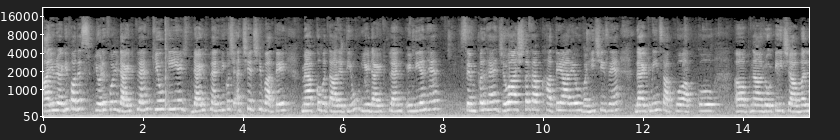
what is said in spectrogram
are you ready for this beautiful diet plan क्योंकि ये डाइट प्लान की कुछ अच्छी अच्छी बातें मैं आपको बता देती हूँ। ये डाइट प्लान इंडियन है सिंपल है। जो आज तक आप खाते आ रहे हो, वही चीज़ें हैं। दैट मीन्स आपको आपको अपना रोटी, चावल,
